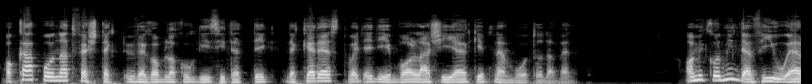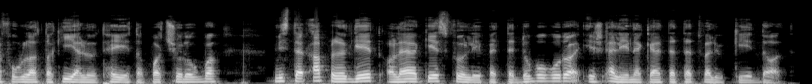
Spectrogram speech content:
A kápolnát festett üvegablakok díszítették, de kereszt vagy egyéb vallási jelkép nem volt odabent. Amikor minden fiú elfoglalta kijelölt helyét a padsorokba, Mr. Applegate, a lelkész föllépett egy dobogóra, és elénekeltetett velük két dalt.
